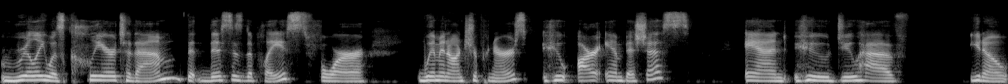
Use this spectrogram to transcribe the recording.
really was clear to them that this is the place for women entrepreneurs who are ambitious and who do have you know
